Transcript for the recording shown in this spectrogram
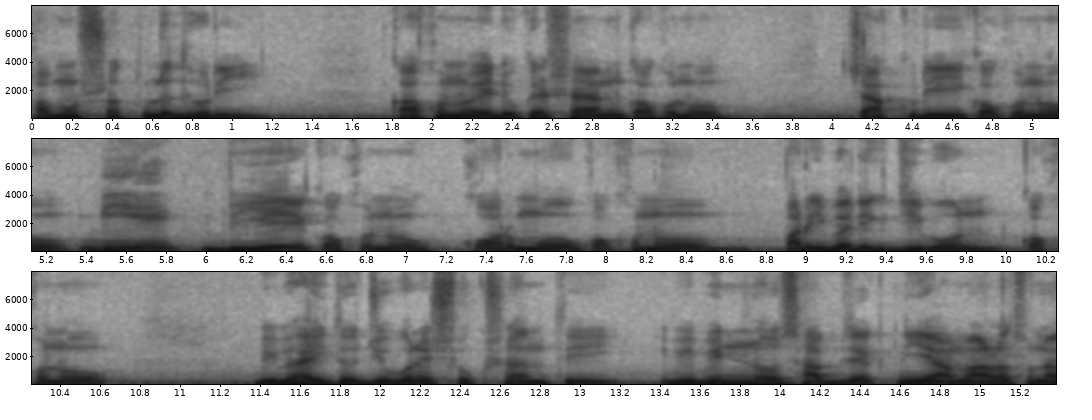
সমস্যা তুলে ধরি কখনো এডুকেশান কখনো চাকরি কখনো বিয়ে। বিয়ে কখনো কর্ম কখনো পারিবারিক জীবন কখনো বিবাহিত জীবনের সুখ শান্তি বিভিন্ন সাবজেক্ট নিয়ে আমরা আলোচনা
